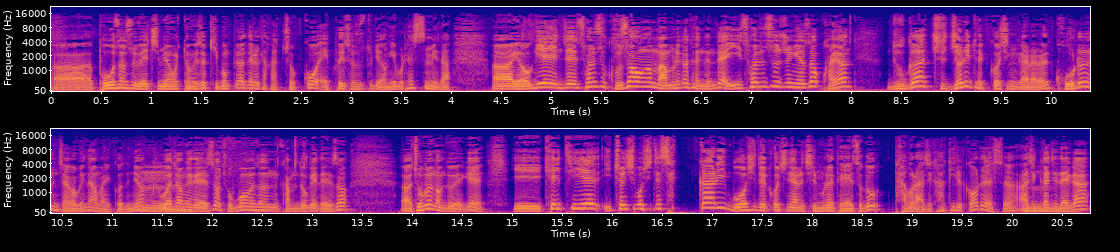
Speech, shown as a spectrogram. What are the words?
어, 보호 선수 외 지명을 통해서 기본 뼈대를 다 갖췄고 FA 선수도 영입을 했습니다. 아, 여기에 이제 선수 구성은 마무리가 됐는데 이 선수 중에서 과연 누가 주전이 될 것인가라는 고르는 작업이 남아 있거든요. 음. 그 과정에 대해서 조범현 감독에 대해서 어, 조범현 감독에게 이 KT의 2015 시즌 색 깔이 무엇이 될 것이냐는 질문에 대해서도 답을 아직 하기를 꺼려했어요. 아직까지 음. 내가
